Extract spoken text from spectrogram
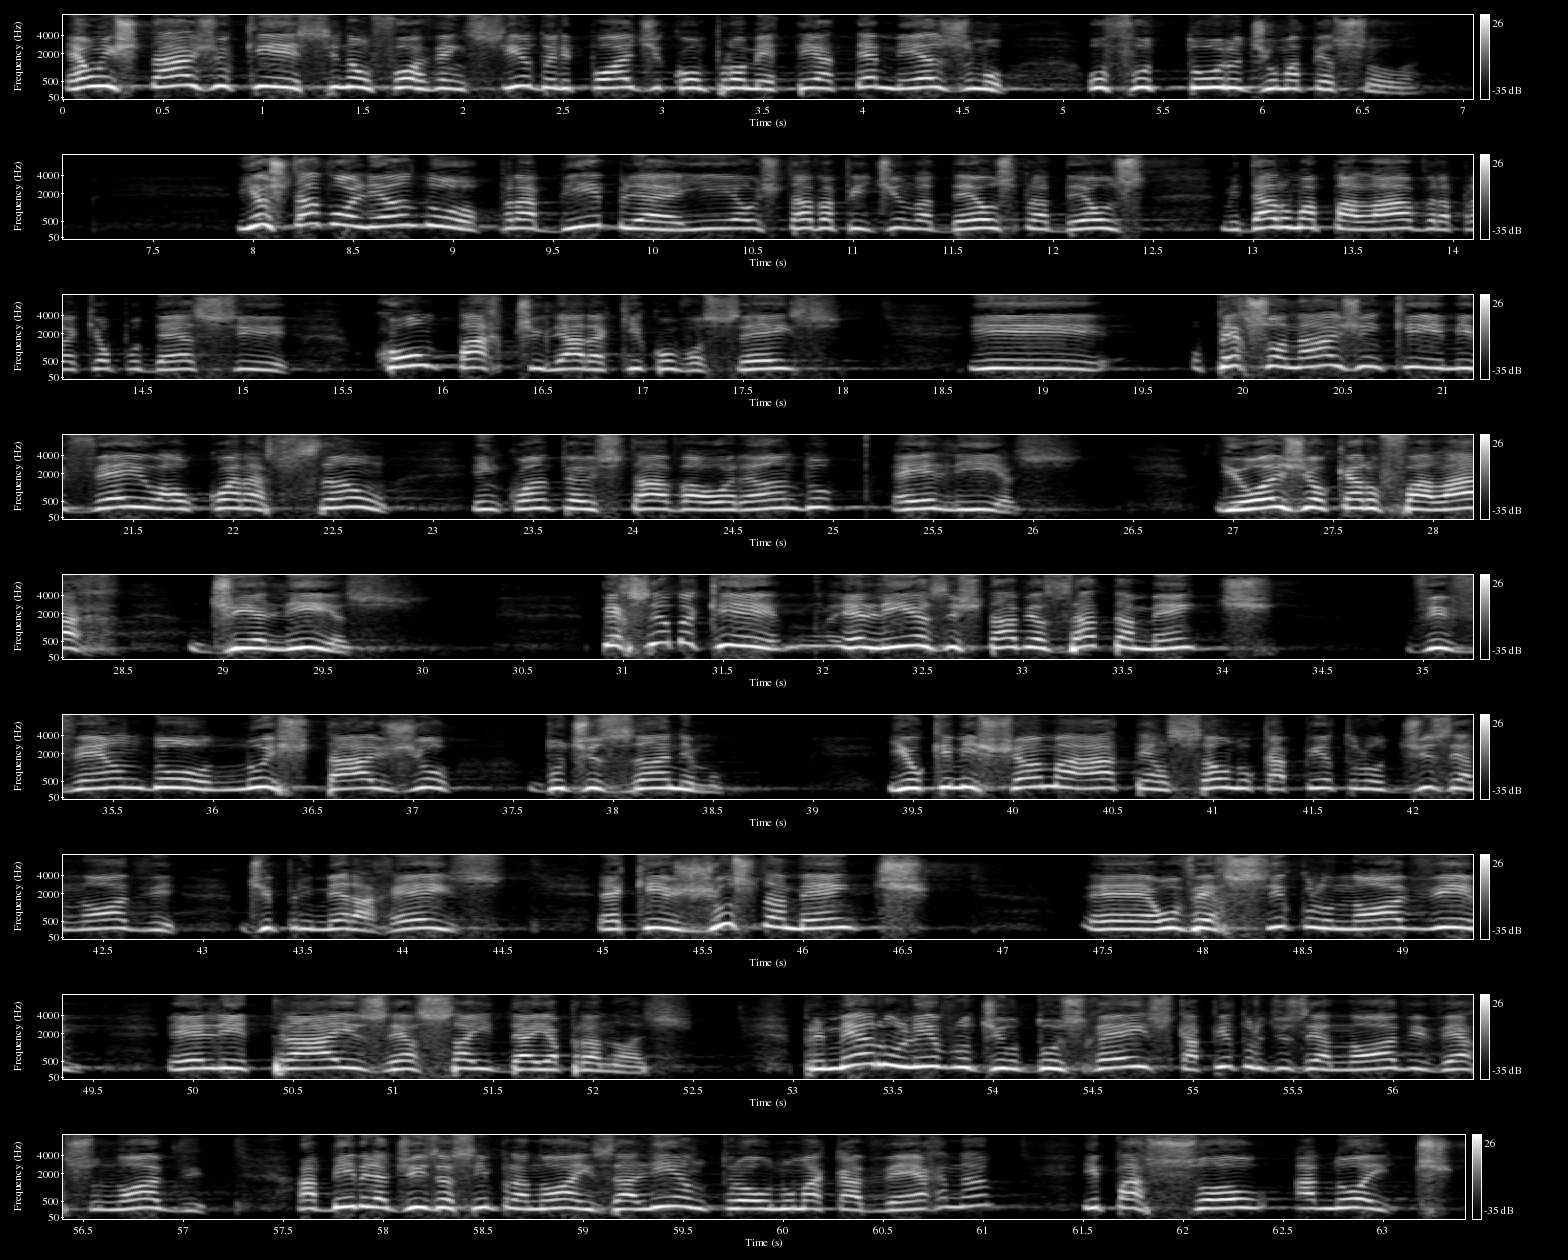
É um estágio que, se não for vencido, ele pode comprometer até mesmo o futuro de uma pessoa. E eu estava olhando para a Bíblia e eu estava pedindo a Deus, para Deus me dar uma palavra para que eu pudesse compartilhar aqui com vocês. E o personagem que me veio ao coração enquanto eu estava orando é Elias. E hoje eu quero falar de Elias. Perceba que Elias estava exatamente vivendo no estágio do desânimo. E o que me chama a atenção no capítulo 19 de 1 Reis é que justamente é, o versículo 9 ele traz essa ideia para nós. Primeiro livro de, dos Reis, capítulo 19, verso 9, a Bíblia diz assim para nós: ali entrou numa caverna e passou a noite.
